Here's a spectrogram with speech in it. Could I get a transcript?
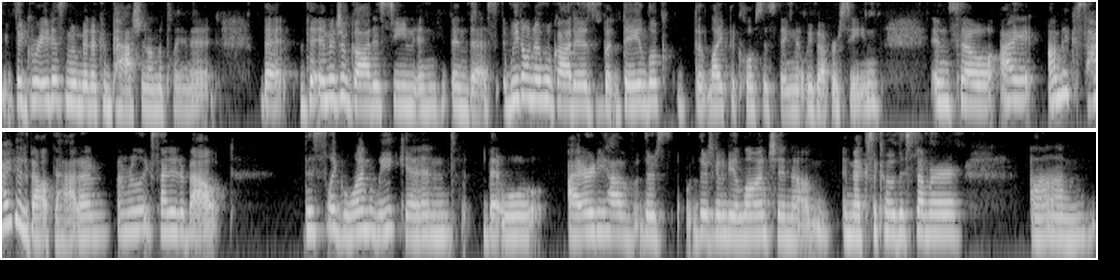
The greatest movement of compassion on the planet that the image of God is seen in in this. We don't know who God is, but they look the, like the closest thing that we've ever seen. And so I I'm excited about that. I'm I'm really excited about this like one weekend that will I already have there's there's going to be a launch in um in Mexico this summer. Um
